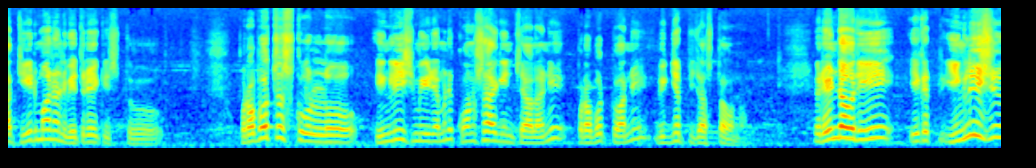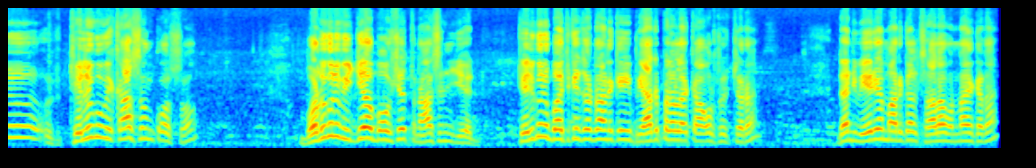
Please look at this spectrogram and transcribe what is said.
ఆ తీర్మానాన్ని వ్యతిరేకిస్తూ ప్రభుత్వ స్కూల్లో ఇంగ్లీష్ మీడియంని కొనసాగించాలని ప్రభుత్వాన్ని విజ్ఞప్తి చేస్తూ ఉన్నాం. రెండవది ఇక ఇంగ్లీషు తెలుగు వికాసం కోసం బడుగులు విద్యా భవిష్యత్తు నాశనం చేయొద్దు. తెలుగుని బతికించడానికి పేద పిల్లలకు కావాల్సి వచ్చారా? దాని వేరే మార్గాలు చాలా ఉన్నాయి కదా.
